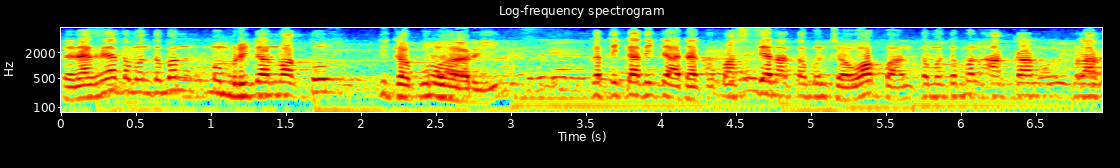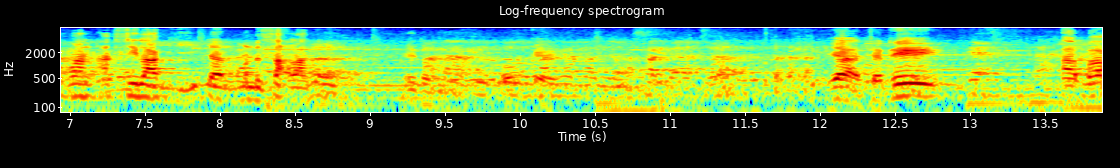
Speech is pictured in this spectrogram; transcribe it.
dan akhirnya teman-teman memberikan waktu 30 hari ketika tidak ada kepastian ataupun jawaban teman-teman akan melakukan aksi lagi dan mendesak lagi itu Oke. Ya, jadi apa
